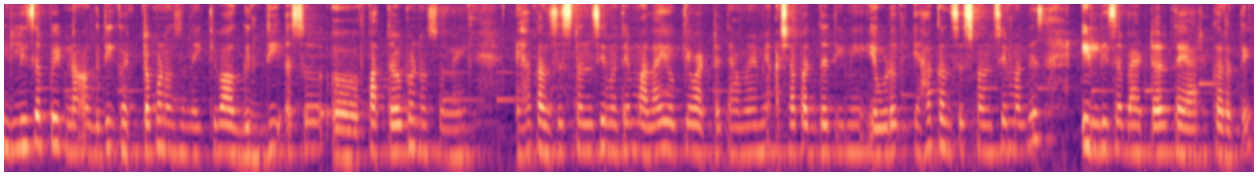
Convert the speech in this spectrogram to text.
इडलीचं पीठ ना अगदी घट्ट पण असू नये किंवा अगदी असं पातळ पण असू नये ह्या कन्सिस्टन्सीमध्ये मला योग्य वाटतं. त्यामुळे मी अशा पद्धतीने एवढं ह्या कन्सिस्टन्सीमध्येच इडलीचं बॅटर तयार करते.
